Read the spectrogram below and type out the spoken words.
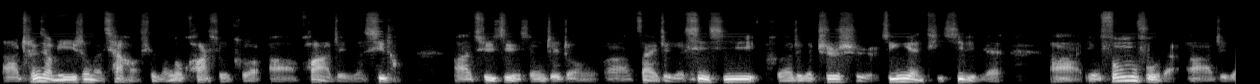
啊，陈晓明医生呢，恰好是能够跨学科啊，跨这个系统啊，去进行这种啊，在这个信息和这个知识经验体系里面啊，有丰富的啊这个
